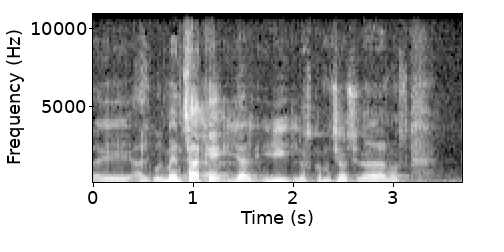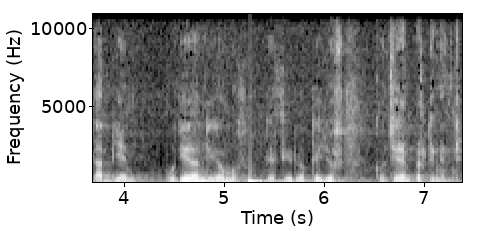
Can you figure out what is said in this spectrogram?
eh, algún mensaje y, los comisionados ciudadanos también pudieran, digamos, decir lo que ellos consideren pertinente.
